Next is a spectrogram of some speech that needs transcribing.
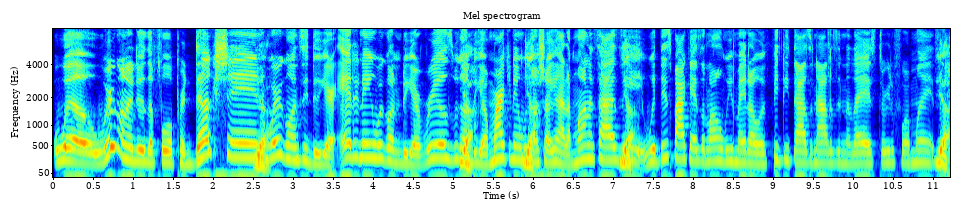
Well, we're gonna do the full production. Yeah. We're going to do your editing. We're going to do your reels. We're going Yeah. to do your marketing. We're Yeah. going to show you how to monetize it. With this podcast alone, we've made over fifty thousand dollars in the last three to four months. Yeah.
